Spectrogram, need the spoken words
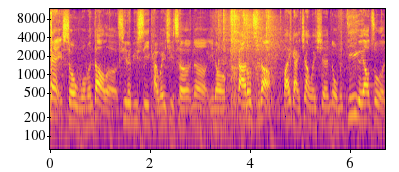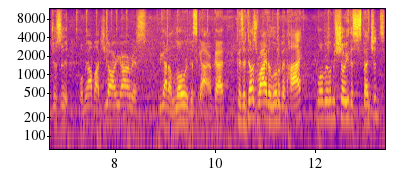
OK，so 我们到了 CWC 凯威汽车。那 you know 大家都知道，百改降为先。那我们第一个要做的就是我们要把 GR Yaris we gotta lower this guy, okay? Because it does ride a little bit high. Come over, let me show you the suspensions.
